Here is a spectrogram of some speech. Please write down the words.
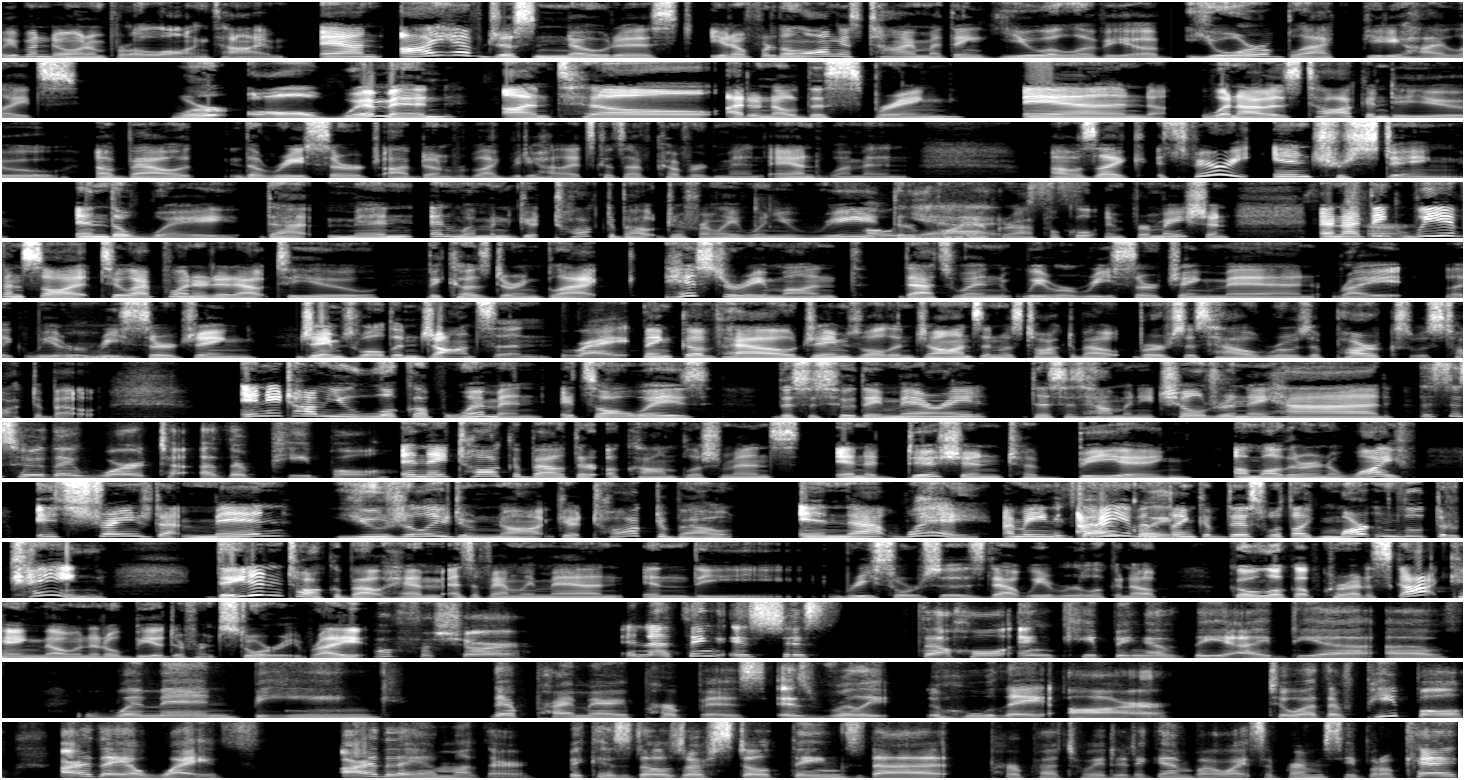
We've been doing them for a long time. And I have just noticed, you know, for the longest time, I think you, Olivia, your Black Beauty highlights were all women until, I don't know, this spring. And when I was talking to you about the research I've done for Black Beauty highlights, because I've covered men and women, I was like, it's very interesting in the way that men and women get talked about differently when you read Oh, their yes. biographical information. For and I think we even saw it too. I pointed it out to you because during Black History Month, that's when we were researching men, right? Like we were Mhm. researching James Weldon Johnson. right. Think of how James Weldon Johnson was talked about versus how Rosa Parks was talked about. Anytime you look up women, it's always this is who they married, this is how many children they had, This is who they were to other people. and they talk about their accomplishments in addition to being a mother and a wife. It's strange that men usually do not get talked about in that way. I mean, I even think of this with like Martin Luther King. They didn't talk about him as a family man in the resources that we were looking up. Go look up Coretta Scott King though, and it'll be a different story, right? Oh, for sure. And I think it's just the whole in keeping of the idea of women being their primary purpose is really who they are to other people. Are they a wife? Are they a mother? Because those are still things that perpetuated again by white supremacy, but okay.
